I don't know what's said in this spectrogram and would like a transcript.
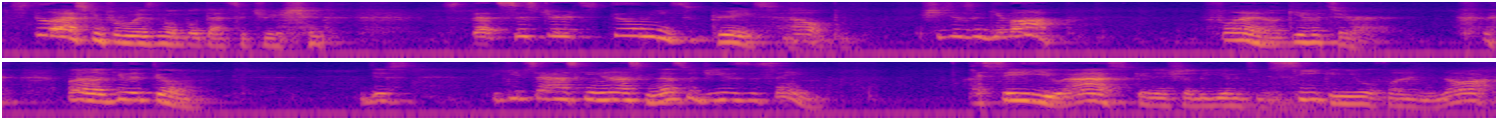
He's still asking for wisdom about that situation. that sister still needs grace, help. She doesn't give up. Fine, I'll give it to her. Fine, I'll give it to him. Just he keeps asking and asking. That's what Jesus is saying. I say to you, ask and it shall be given to you. Seek and you will find. Knock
